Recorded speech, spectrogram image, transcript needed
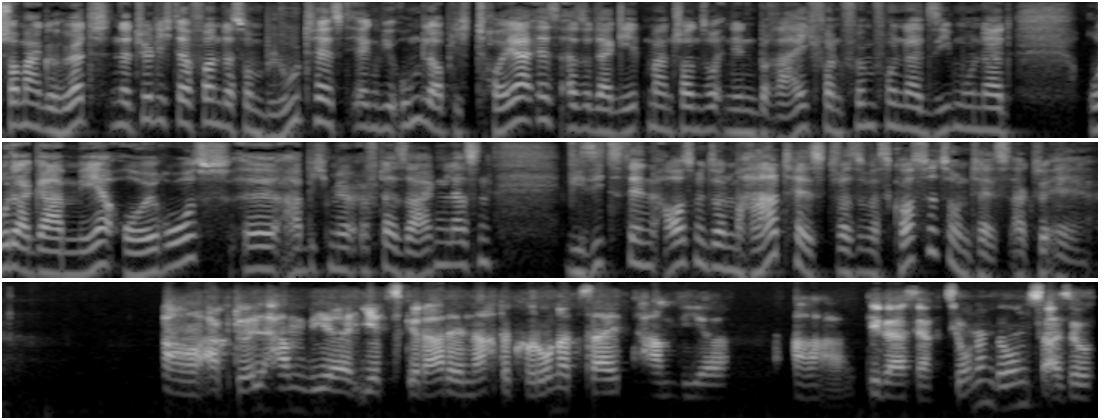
schon mal gehört natürlich davon, dass so ein Bluttest irgendwie unglaublich teuer ist. Also da geht man schon so in den Bereich von 500, 700 oder gar mehr Euros, äh, habe ich mir öfter sagen lassen. Wie sieht's denn aus mit so einem Haartest? Was, was kostet so ein Test aktuell? Äh, aktuell haben wir jetzt gerade nach der Corona-Zeit haben wir diverse Aktionen bei uns. Also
